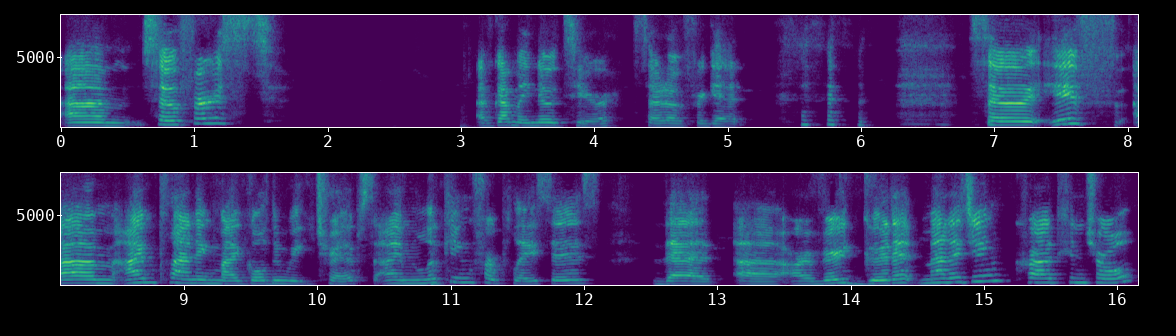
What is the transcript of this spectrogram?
Um, so first, I've got my notes here so I don't forget. so if um, I'm planning my Golden Week trips, I'm looking for places that uh, are very good at managing crowd control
